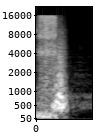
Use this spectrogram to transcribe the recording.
you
